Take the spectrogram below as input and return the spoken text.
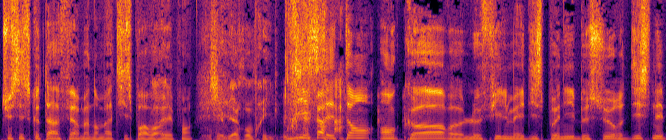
Tu sais ce que t'as à faire maintenant, Mathis, pour avoir Ouais. des points. J'ai bien compris. 17 ans encore, le film est disponible sur Disney+.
